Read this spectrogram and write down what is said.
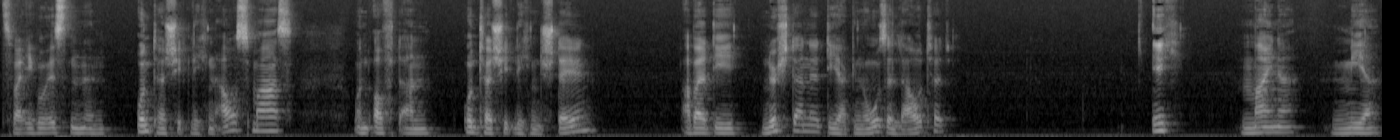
Zwar Egoisten in unterschiedlichen Ausmaß und oft an unterschiedlichen Stellen, aber die nüchterne Diagnose lautet, ich, meiner, mir,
